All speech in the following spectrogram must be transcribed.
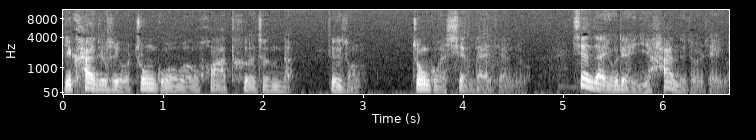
一看就是有中国文化特征的这种中国现代建筑？现在有点遗憾的就是这个，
